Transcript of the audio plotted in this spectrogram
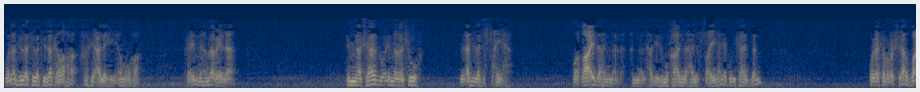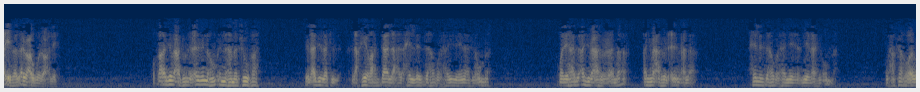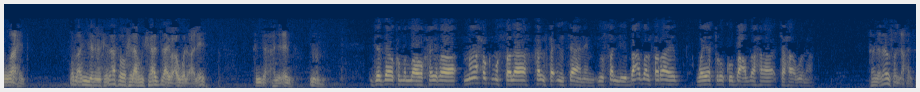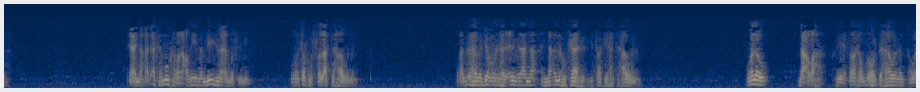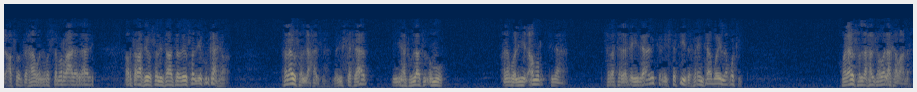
والأدلة التي ذكرها خفي عليه أمرها فإنها ما بين إما شاذ وإما منسوخ بالأدلة الصحيحة. والقاعدة أن أن الحديث المخالف للأحاديث الصحيحة يكون شاذا ويعتبر الشاذ ضعيفا لا يعول عليه. وقال جماعة من العلم إنهم إنها منسوخة بالأدلة الأخيرة الدالة على حل الذهب والحديد لإناث الأمة. ولهذا أجمع أهل العلماء أجمع أهل العلم على حل الذهب والحديد لإناث الأمة. وحكاه غير واحد. وما يوجد من خلاف فهو خلاف شاذ لا يعول عليه عند أهل العلم. نعم. جزاكم الله خيرا. ما حكم الصلاة خلف إنسان يصلي بعض الفرائض ويترك بعضها تهاونا؟ هذا لا يصلى خلفه. لأن قد أتى منكرا عظيما بإجماع المسلمين وهو ترك الصلاة تهاونا. وقد ذهب جمع من أهل العلم إلى أنه كافر بتركها تهاونا. ولو بعضها إذا ترك الظهر تهاونا أو العصر تهاونا واستمر على ذلك أو ترك يصلي صلاة لا يصلي يكون كافرا. فلا يصلى خلفه بل يستتاب من جهة ولاة الأمور. على ولي الأمر إذا ثبت لديه ذلك أن يستفيد فإن تاب وإلا قتل. ولا يصلى خلفه ولا كرامة.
